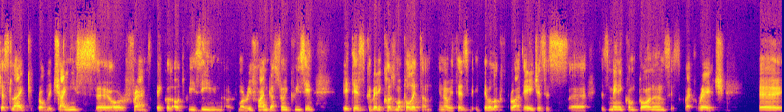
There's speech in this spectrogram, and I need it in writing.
just like probably Chinese uh, or French, they call haute cuisine or more refined gastronomic cuisine. It is very cosmopolitan. You know, it has it developed throughout ages. It's, uh, it's many components. It's quite rich. Uh,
